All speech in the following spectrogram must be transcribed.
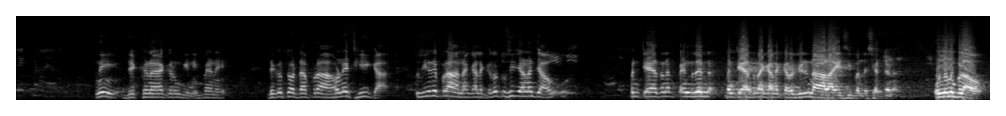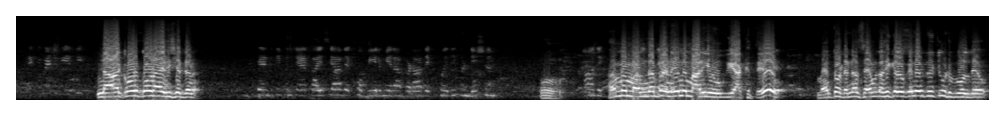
ਦੇਖਣ ਆਇਆ ਕਰੂੰਗਾ। ਨਹੀਂ ਦੇਖਣ ਆਇਆ ਕਰੂੰਗੀ ਨਹੀਂ ਭੈਣੇ। ਦੇਖੋ ਤੁਹਾਡਾ ਭਰਾ ਹੁਣ ਠੀਕ ਆ। ਤੁਸੀਂ ਇਹਦੇ ਭਰਾ ਨਾਲ ਗੱਲ ਕਰੋ ਤੁਸੀਂ ਜਾਣਾ ਜਾਓ। ਪੰਚਾਇਤ ਨਾਲ ਪਿੰਡ ਦੇ ਪੰਚਾਇਤ ਨਾਲ ਗੱਲ ਕਰੋ ਜਿਹੜੇ ਨਾਲ ਆਏ ਸੀ ਬੰਦੇ ਛੱਡਣ। ਉਹਨਾਂ ਨੂੰ ਬੁਲਾਓ। ਨਾਲ ਕੌਣ ਕੌਣ ਆਏ ਸੀ ਛੱਡਣ? ਪਿੰਡ ਦੀ ਪੰਚਾਇਤ ਆਈ ਸੀ ਆ ਦੇਖੋ ਵੀਰ ਮੇਰਾ ਬੜਾ ਦੇਖੋ ਇਹਦੀ ਕੰਡੀਸ਼ਨ ਹੂੰ ਆ ਦੇਖੋ ਹਾਂ ਮੈਂ ਮੰਨਦਾ ਭੈਣੇ ਇਹਨੇ ਮਾਰੀ ਹੋਊਗੀ ਅੱਖ ਤੇ। ਮੈਂ ਤੁਹਾਡੇ ਨਾਲ ਸਹਿਮਤ ਅਸੀਂ ਕਦੋਂ ਕਹਿੰਦੇ ਤੁਸੀਂ ਝੂਠ ਬੋਲਦੇ ਹੋ।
